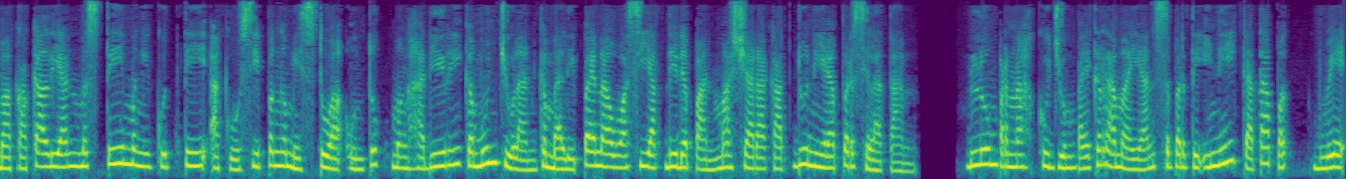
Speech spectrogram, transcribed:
maka kalian mesti mengikuti aku si pengemis tua untuk menghadiri kemunculan kembali pena wasiat di depan masyarakat dunia persilatan. Belum pernah kujumpai keramaian seperti ini kata Pek Bue,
